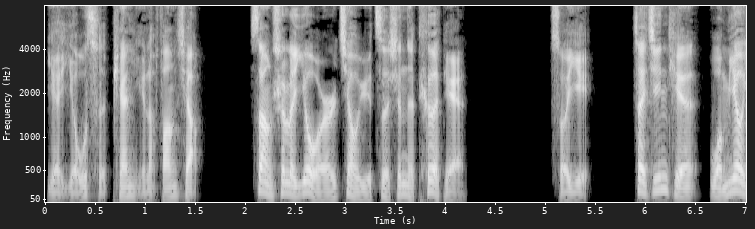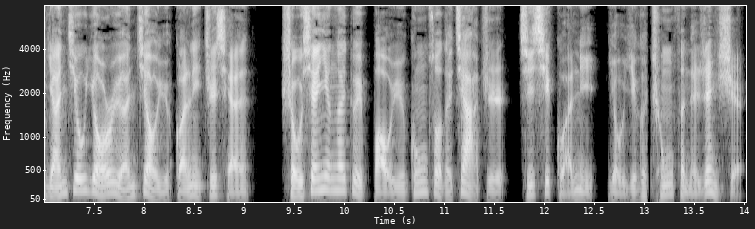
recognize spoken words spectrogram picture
也由此偏离了方向。丧失了幼儿教育自身的特点，所以，在今天我们要研究幼儿园教育管理之前，首先应该对保育工作的价值及其管理有一个充分的认识。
